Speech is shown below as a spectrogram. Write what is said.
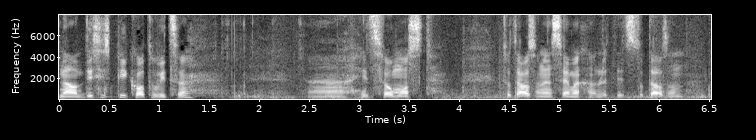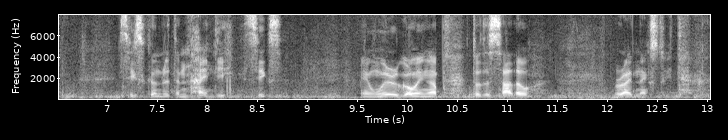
Now this is Peak Otovitsa. Uh, it's almost 2700, it's 2696 and we're going up to the saddle right next to it.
